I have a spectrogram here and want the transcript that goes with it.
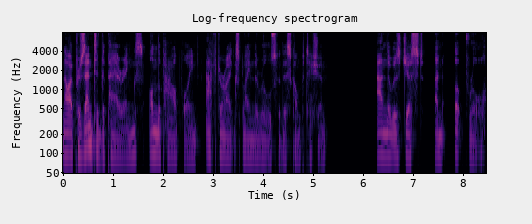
Now, I presented the pairings on the PowerPoint after I explained the rules for this competition, and there was just an uproar.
